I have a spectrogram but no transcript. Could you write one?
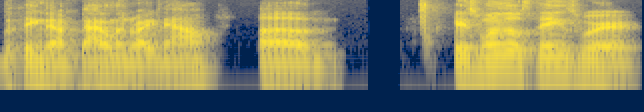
the thing that I'm battling right now. Um, it's one of those things where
